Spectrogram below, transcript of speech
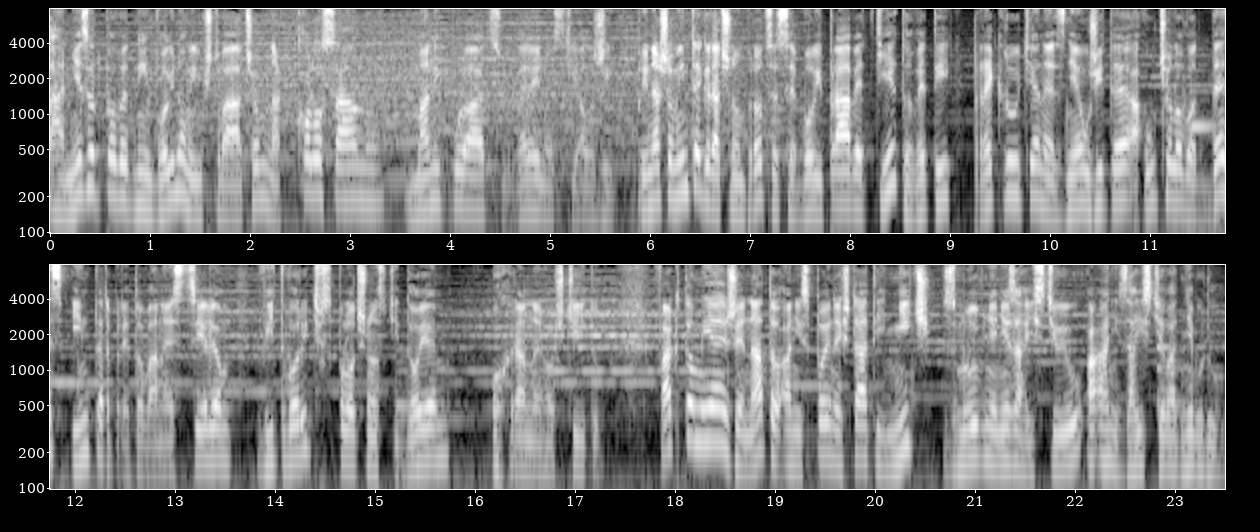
a nezodpovedným vojnovým štváčom na kolosálnu manipuláciu verejnosti a lži. Pri našom integračnom procese boli práve tieto vety prekrútené, zneužité a účelovo dezinterpretované s cieľom vytvoriť v spoločnosti dojem ochranného štítu. Faktom je, že NATO ani Spojené štáty nič zmluvne nezaistujú a ani zaisťovať nebudú.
